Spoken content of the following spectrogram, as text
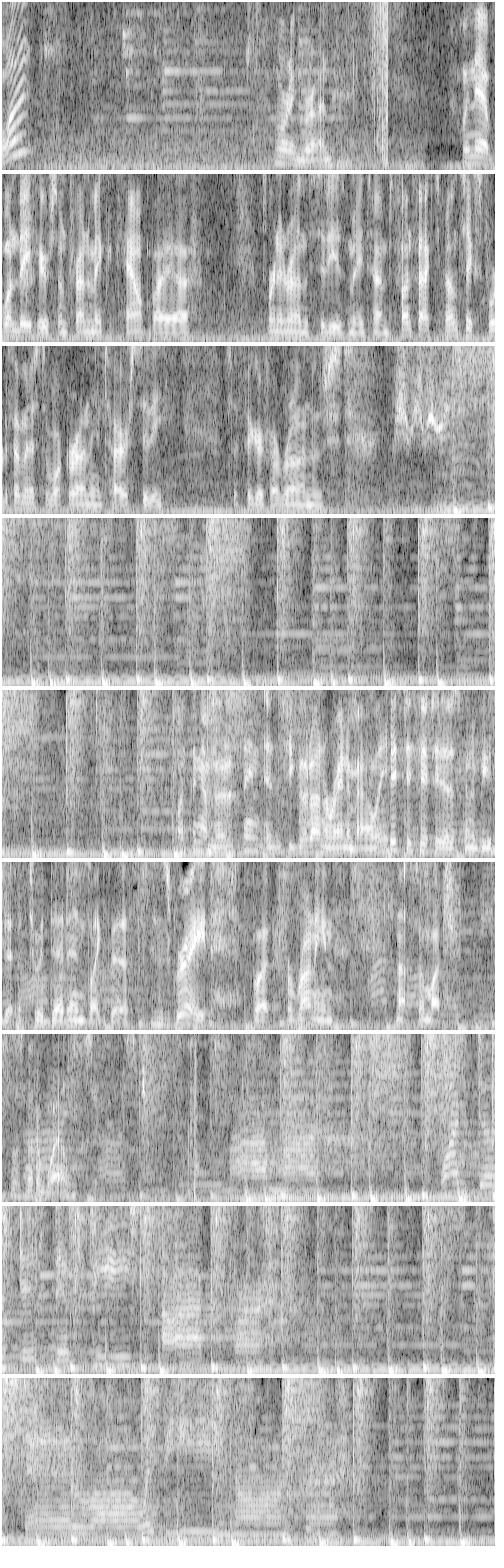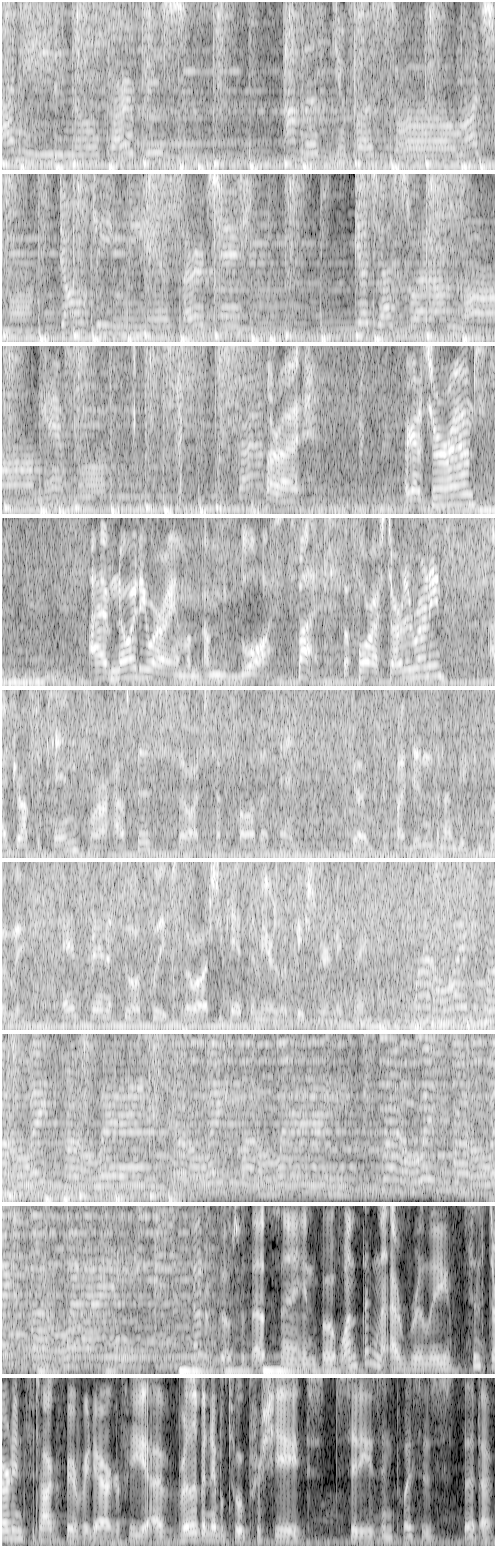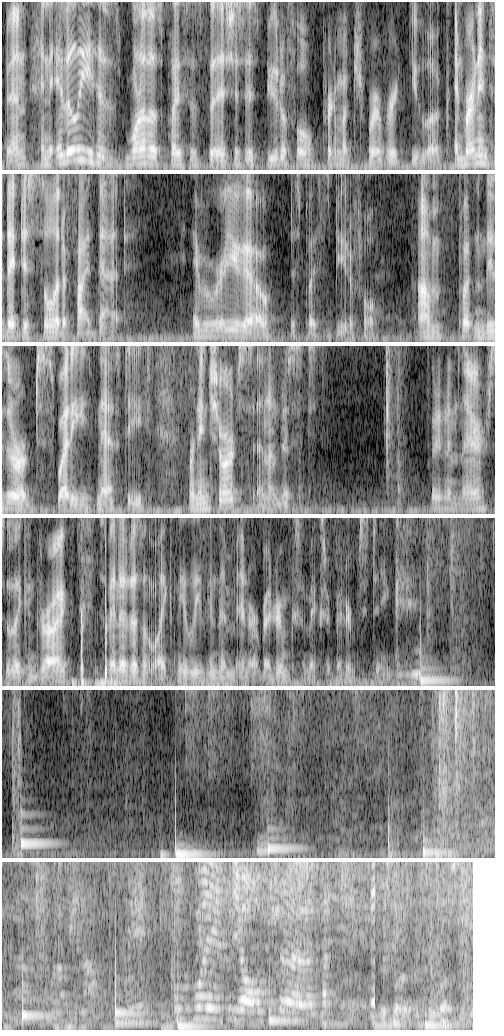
What? Morning run. We only have one day here, so I'm trying to make a count by uh, running around the city as many times. Fun fact, it only takes 45 minutes to walk around the entire city. So I figure if I run, I'll just One thing I'm noticing is if you go down a random alley, 50-50 that it's going to be to a dead end like this. This is great, but for running, not so much. So is that a well? Wonder if there's peace I could find. Instead of always being on the grind. I need a new purpose. I'm looking for so much more. Don't leave me here searching. You're just what I'm longing for. Alright, I gotta turn around I have no idea where I am. I'm, I'm, lost. But before I started running, I dropped a pin where our house is, so I just have to follow that pin. Good, because if I didn't, then I'd be completely... And Savannah's still asleep, so uh, she can't send me her location or anything. Without saying, but one thing that I really, since starting photography or videography, I've really been able to appreciate cities and places that I've been. And Italy is one of those places that it's just, it's beautiful pretty much wherever you look. And running today just solidified that. Everywhere you go, this place is beautiful. I'm putting, these are sweaty, nasty running shorts, and I'm just putting them there so they can dry. Savannah doesn't like me leaving them in our bedroom because it makes our bedroom stink.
